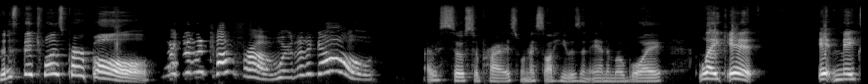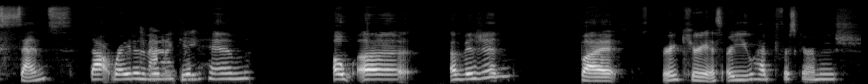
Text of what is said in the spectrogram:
This bitch was purple. Where did it come from? Where did it go? I was so surprised when I saw he was an anemo boy. Like it, it makes sense that Raiden would give him a a, a vision, but very curious. Are you hyped for Scaramouche?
